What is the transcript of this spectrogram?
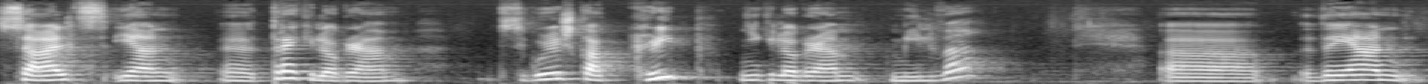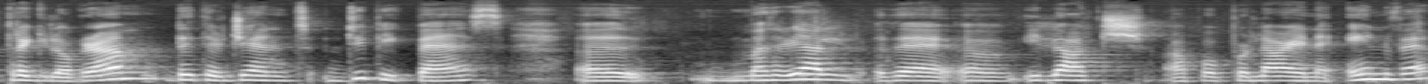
salcë janë 3 kilogram, sigurisht ka kripë 1 kilogram, milva dhe janë 3 kilogram, detergjent 2.5, material dhe ilaç apo për larjen e enëve,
